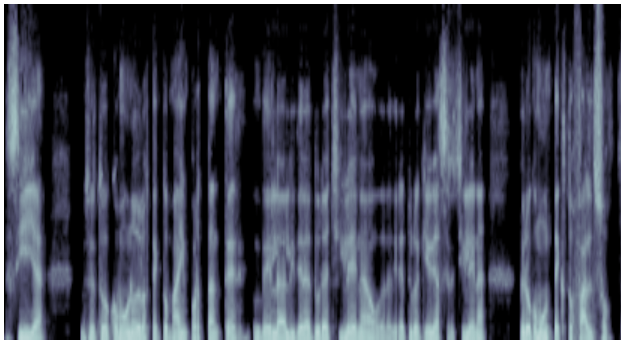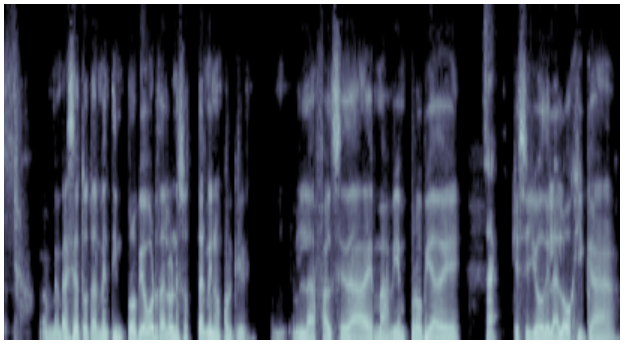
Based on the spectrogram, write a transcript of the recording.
Silla, ¿no es cierto?, como uno de los textos más importantes de la literatura chilena, o de la literatura que iba a ser chilena, pero como un texto falso. Me parece totalmente impropio abordarlo en esos términos, porque la falsedad es más bien propia de, Exacto. qué sé yo, de la lógica,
